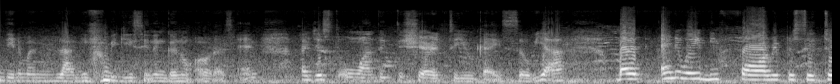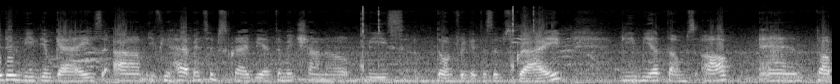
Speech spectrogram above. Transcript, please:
hindi naman laging gumigising ng ganong oras. And I just wanted to share it to you guys. So, yeah. But anyway, before we proceed to the video, guys, um, if you haven't subscribed yet to my channel, please don't forget to subscribe. Give me a thumbs up and tap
